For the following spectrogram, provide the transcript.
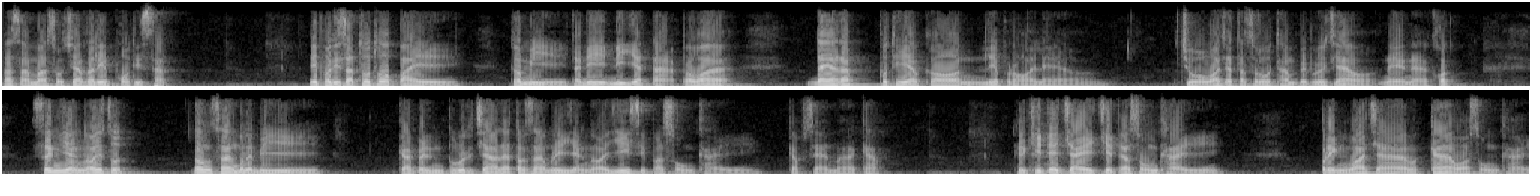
พระสัมมาสัมพุทธเจ้าก็เรียกโพธิสัตว์ ในโพธิสัตว์ทั่ว ๆ ไปก็มี แต่นี่นิยตะแปลว่าได้รับพุทธิยากรเรียบร้อยแล้วชัวว่าจะตัดสรุปธรรมเป็นพระเจ้าในอนาคต ซึ่งอย่างน้อยสุดต้องสร้างบารมี การเป็นพระพุทธเจ้าได้ต้องสร้างบารมีอย่างน้อย 20 ประสงค์ไขกับแสนมหากับคือคิดในใจเจ็ดอสงไขยเปล่งวาจามาเก้าอสงไขย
